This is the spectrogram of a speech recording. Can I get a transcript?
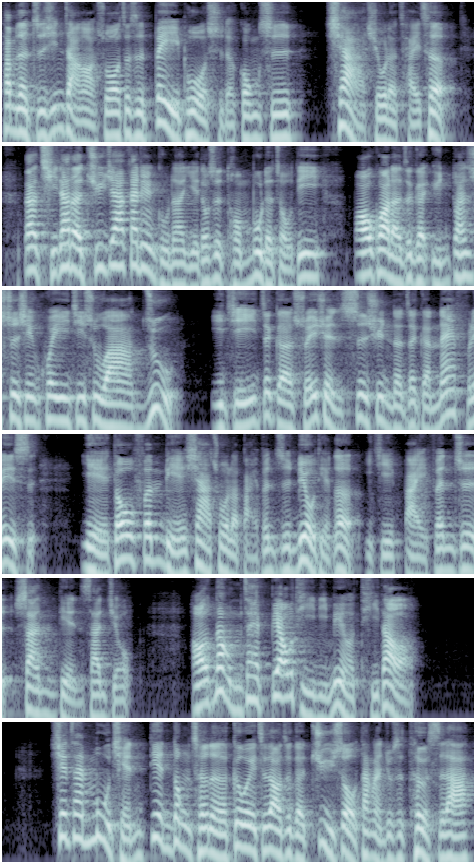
他们的执行长啊说这是被迫使得公司下修了猜测。那其他的居家概念股呢也都是同步的走低。包括了这个云端视讯会议技术啊，Zoom，以及这个随选视讯的这个 Netflix，也都分别下挫了百分之六点二以及百分之三点三九。好，那我们在标题里面有提到哦，现在目前电动车呢，各位知道这个巨兽当然就是特斯拉，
